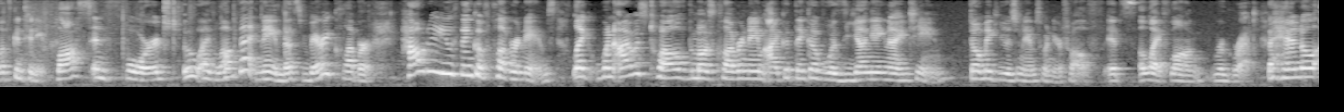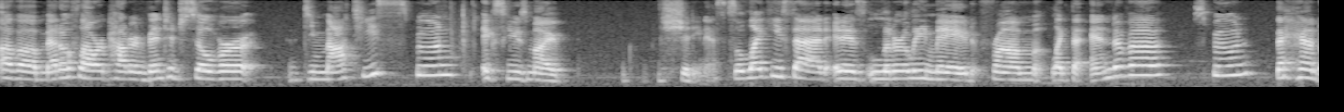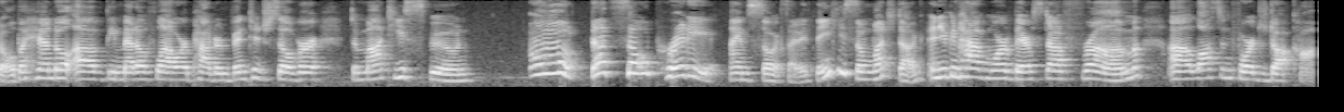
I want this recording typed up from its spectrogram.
let's continue. Lost and Forged. Ooh, I love that name. That's very clever. How do you think of clever names? Like, when I was 12, the most clever name I could think of was Younging19. Don't make usernames when you're 12. It's a lifelong regret. The handle of a meadow flower pattern vintage silver demitasse spoon. Excuse my shittiness. So like he said, it is literally made from like the end of a spoon the handle, the handle of the Meadow Flower Pattern Vintage Silver Demitasse spoon. Oh, that's so pretty. I'm so excited. Thank you so much, Doug. And you can have more of their stuff from uh, lostandforged.com.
